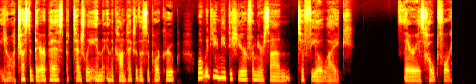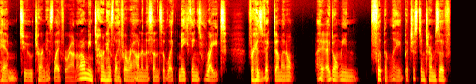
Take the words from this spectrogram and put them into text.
you know, a trusted therapist, potentially in the, in the context of the support group, what would you need to hear from your son to feel like there is hope for him to turn his life around? I don't mean turn his life around in the sense of like make things right for his victim. I don't, I, I don't mean flippantly, but just in terms of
